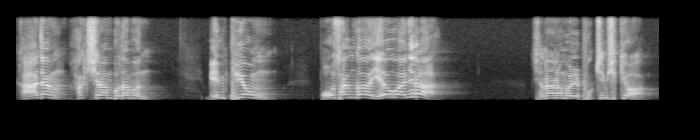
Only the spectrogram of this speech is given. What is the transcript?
가장 확실한 보답은 맨피용 보상과 예우가 아니라 천안함을 폭침시켜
